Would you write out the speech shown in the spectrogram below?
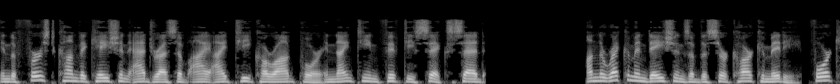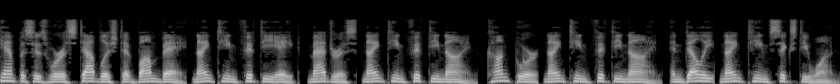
in the first convocation address of IIT Kharagpur in 1956 said, on the recommendations of the Sarkar Committee, four campuses were established at Bombay 1958, Madras 1959, Kanpur 1959, and Delhi 1961.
